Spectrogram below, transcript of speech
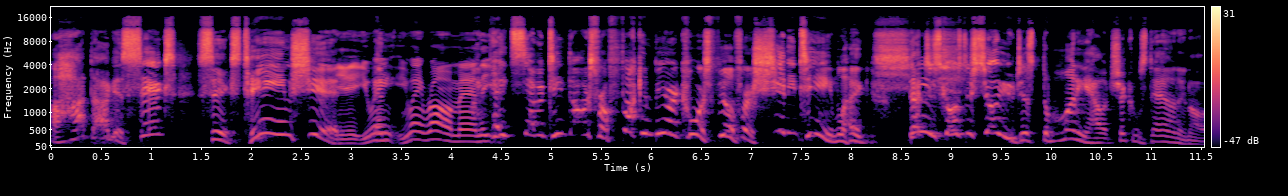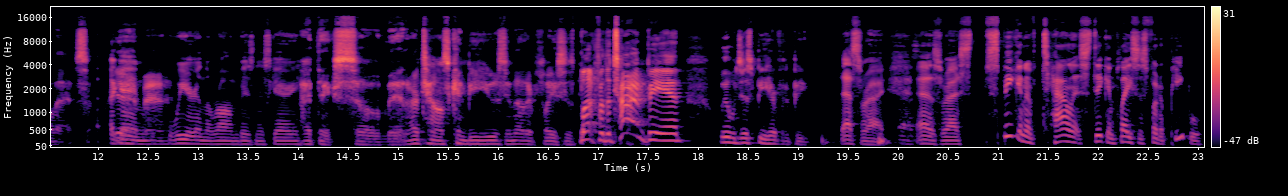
a hot dog is six, 16, shit. Yeah, you And ain't you ain't wrong, man. I They- paid seventeen dollars for a fucking beer at Coors Field for a shitty team. Like that just goes to show you just the money, how it trickles down and all that. So, yeah, Again, man. we are in the wrong business, Gary. I think so, man. Our talents can be used in other places, but for the time being, we will just be here for the people. That's right. That's right. Speaking of talent sticking places for the people,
